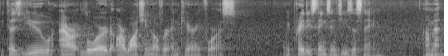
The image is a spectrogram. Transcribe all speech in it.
because you, our Lord, are watching over and caring for us. We pray these things in Jesus' name. Amen.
